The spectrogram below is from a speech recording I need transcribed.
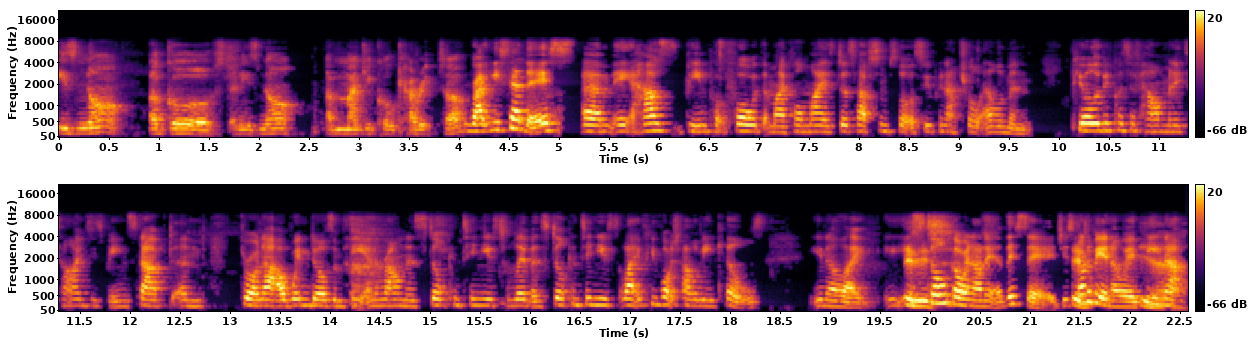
is not a ghost and he's not a magical character. Right, you said this. Um, it has been put forward that Michael Myers does have some sort of supernatural element, purely because of how many times he's been stabbed and thrown out of windows and beaten around, and still continues to live and still continues. Like if you've watched Halloween Kills, you know, like he's It is- still going at it at this age. He's It- got to be an OAP yeah. now.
